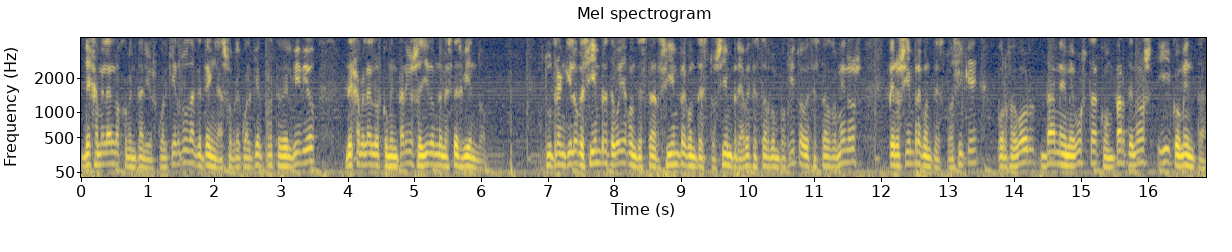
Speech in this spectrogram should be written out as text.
déjamela en los comentarios. Cualquier duda que tengas sobre cualquier parte del vídeo, déjamela en los comentarios allí donde me estés viendo. Tú tranquilo que siempre te voy a contestar, siempre contesto, siempre. A veces tardo un poquito, a veces tardo menos, pero siempre contesto. Así que, por favor, dame me gusta, compártenos y comenta.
